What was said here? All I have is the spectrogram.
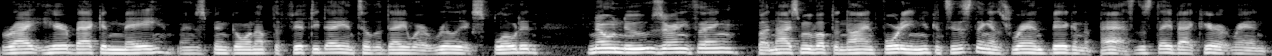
right here back in May, and it's been going up the 50 day until the day where it really exploded. No news or anything, but nice move up to 940, and you can see this thing has ran big in the past. This day back here, it ran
